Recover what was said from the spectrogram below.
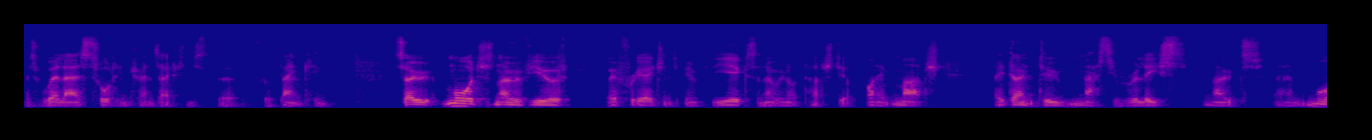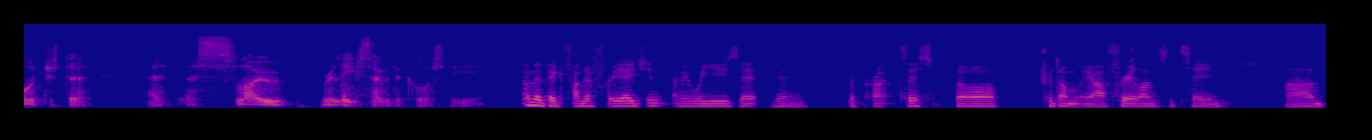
as well as sorting transactions for, for banking. So more just an overview of where free agent's been for the year, because I know we've not touched on it much. They don't do massive release notes, um, more just a, a, a, slow release over the course of the year. I'm a big fan of free agent. I mean, we use it in the practice for predominantly our freelancer team. Um,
